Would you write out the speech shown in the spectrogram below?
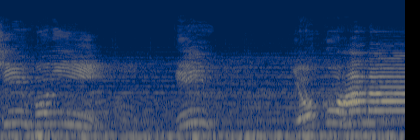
シンフォニー in 横浜「「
